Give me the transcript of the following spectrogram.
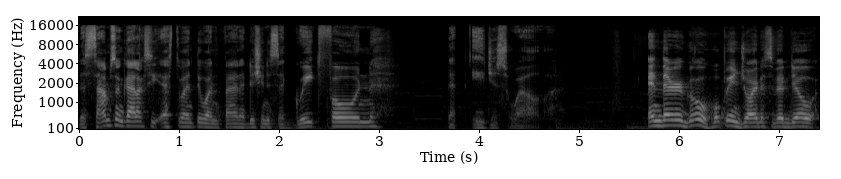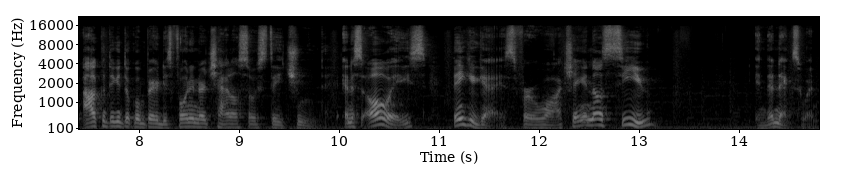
the Samsung Galaxy S21 Fan Edition is a great phone that ages well. And there you go. Hope you enjoyed this video. I'll continue to compare this phone in our channel, so stay tuned. And as always, thank you guys for watching and I'll see you in the next one.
